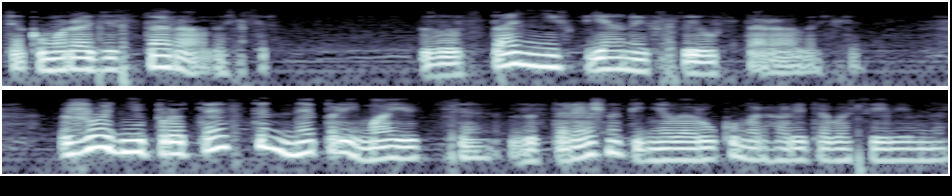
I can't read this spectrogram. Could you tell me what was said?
всякому разі старалася. З останніх п'яних сил старалася. Жодні протести не приймаються, застережно підняла руку Маргарита Васильівна.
